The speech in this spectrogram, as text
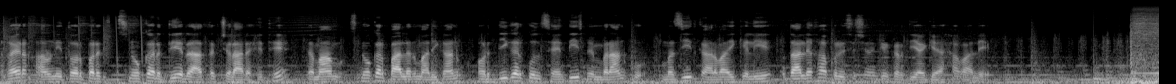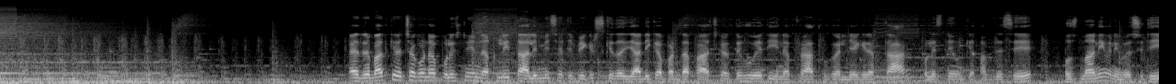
गैर कानूनी तौर पर स्नोकर देर रात तक चला रहे थे, तमाम स्नोकर पार्लर मालिकान और दीगर कुल सैंतीस मेम्बरान को मजीद कार्रवाई के लिए मुतल पुलिस स्टेशन के कर दिया गया हवाले। हैदराबाद की रचागोंडा पुलिस ने नकली तालीमी सर्टिफिकेट्स की तैयारी का पर्दाफाश करते हुए तीन अफराद को कर लिया गिरफ़्तार। पुलिस ने उनके कब्जे से Osmania university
